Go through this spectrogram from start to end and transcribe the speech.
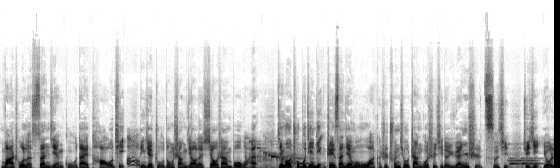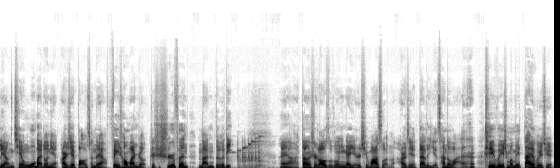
挖出了三件古代陶器，并且主动上交了萧山博物馆。经过初步鉴定，这三件文物啊，可是春秋战国时期的原始瓷器，距今有两千五百多年，而且保存的呀非常完整，这是十分难得的。哎呀，当时老祖宗应该也是去挖笋了，而且带了野餐的碗，至于为什么没带回去，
